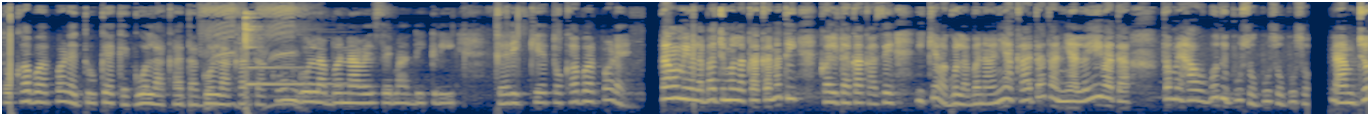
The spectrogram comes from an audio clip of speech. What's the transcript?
તો ખબર પડે તું કે કે ગોલા ખાધા ગોલા ખાધા. કોણ ગોલા બનાવે છે, માં દીકરી? જરીક કે તો ખબર પડે. મમ્મી ઓલા બાજુમાં ઓલા કાકા નથી? કલટા કાકા છે. એ કેવા ગોલા બનાવે ત્યાં ખાતા હતા ત્યાં લઈ આવ્યા તમે હાવ બધું પૂછો પૂછો પૂછો. આમ જો,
